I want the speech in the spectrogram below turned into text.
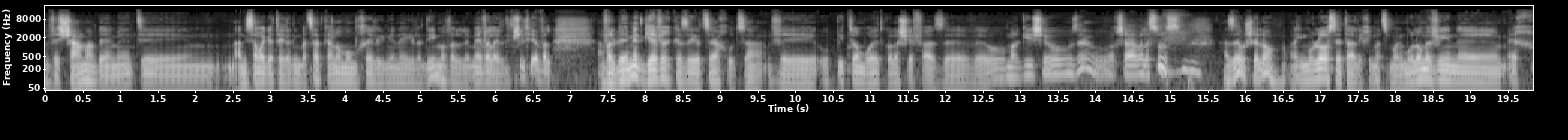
ושמה באמת, אה, אני שם רגע את הילדים בצד, כי אני לא מומחה לענייני ילדים, אבל מעבר לילדים שלי, אבל, אבל באמת גבר כזה יוצא החוצה, והוא פתאום רואה את כל השפע הזה, והוא מרגיש שהוא, זהו, הוא עכשיו על הסוס. אז זהו, שלא. אם הוא לא עושה תהליך עם עצמו, אם הוא לא מבין אה, איך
